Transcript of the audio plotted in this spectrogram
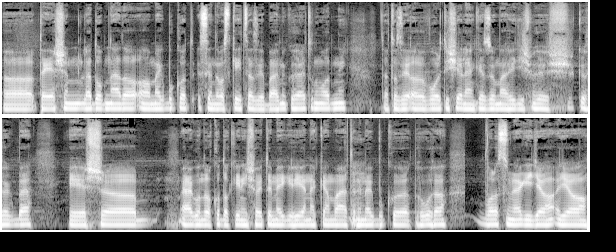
uh, teljesen ledobnád a, a MacBookot, szerintem azt 200 ér bármikor el tudom adni, tehát azért uh, volt is jelenkező már így ismerős körökbe, és uh, elgondolkodok én is, hogy te még ilyen nekem váltani Mm. MacBook Pro-ra. Valószínűleg így a, így a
